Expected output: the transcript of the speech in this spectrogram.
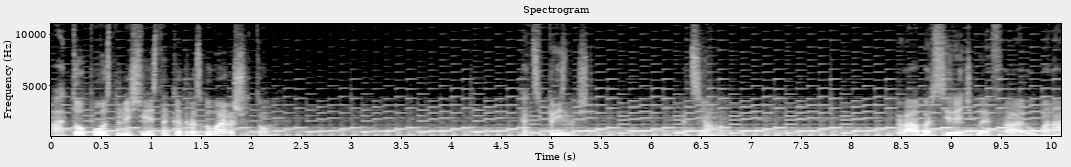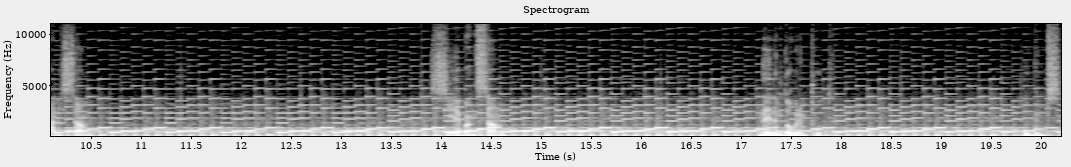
A to postaneš svjestan kad razgovaraš o tome. Kad si priznaš. Kad si ono... Hrabar si reći, gle, frajeru, u banani sam. Sjeban sam. Ne idem dobrim putem. Gubim se.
